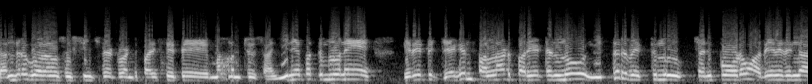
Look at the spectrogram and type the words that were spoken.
గందరగోళం సృష్టించినటువంటి పరిస్థితి మనం చూసాం. ఈ నేపథ్యంలోనే ఏదైతే జగన్ పల్నాడు పర్యటనలో ఇద్దరు వ్యక్తులు చనిపోవడం అదేవిధంగా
